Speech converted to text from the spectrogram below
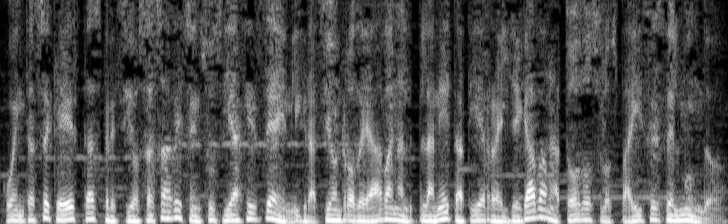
Cuéntase que estas preciosas aves en sus viajes de emigración rodeaban al planeta Tierra y llegaban a todos los países del mundo.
